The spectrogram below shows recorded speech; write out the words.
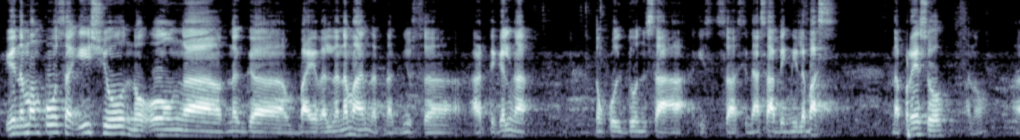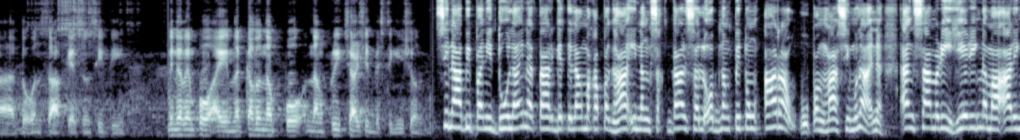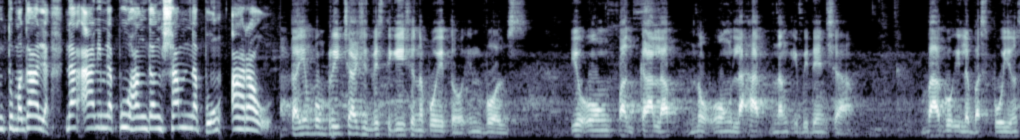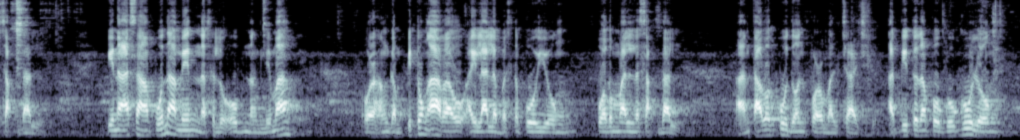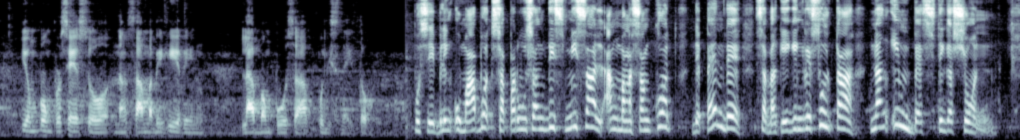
Yun naman po sa issue noong uh, nag-viral na naman at nag-news uh, article nga tungkol dun sa, sa sinasabing nilabas na preso ano ah, doon sa Quezon City. Kami na rin po ay nagkaroon na po ng pre-charge investigation. Sinabi pa ni Dulay na target nilang makapaghain ng sakdal sa loob ng pitong araw upang masimulan ang summary hearing na maaaring tumagal ng anim na po hanggang siyam na pong araw. At uh, yung pong pre-charge investigation na po ito involves yung pagkalap noong lahat ng ebidensya bago ilabas po yung sakdal. Inaasahan po namin na sa loob ng lima or hanggang pitong araw ay lalabas na po yung formal na sakdal. Ang tawag po doon, formal charge. At dito na po gugulong yung pong proseso ng summary hearing laban po sa pulis na ito. Posibleng umabot sa parusang dismissal ang mga sangkot depende sa magiging resulta ng investigasyon.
